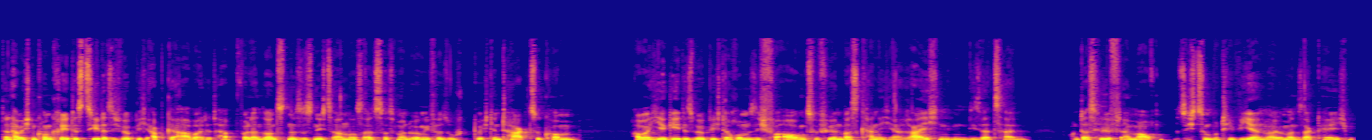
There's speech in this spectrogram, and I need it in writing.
Dann habe ich ein konkretes Ziel, das ich wirklich abgearbeitet habe, weil ansonsten ist es nichts anderes, als dass man irgendwie versucht, durch den Tag zu kommen. Aber hier geht es wirklich darum, sich vor Augen zu führen, was kann ich erreichen in dieser Zeit. Und das hilft einem auch, sich zu motivieren, weil wenn man sagt, hey, ich,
